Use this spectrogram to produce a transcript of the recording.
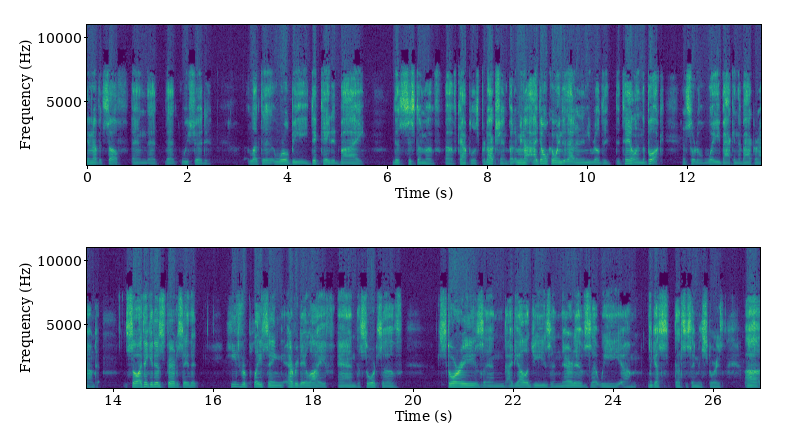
in and of itself, and that that we should let the world be dictated by this system of, of capitalist production. But I mean, I, I don't go into that in any real de- detail in the book. That's sort of way back in the background. So I think it is fair to say that he's replacing everyday life and the sorts of stories and ideologies and narratives that we, um, I guess that's the same as stories, uh,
